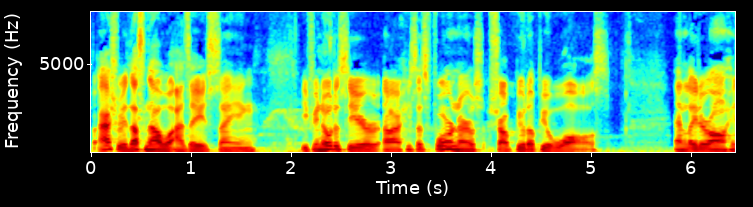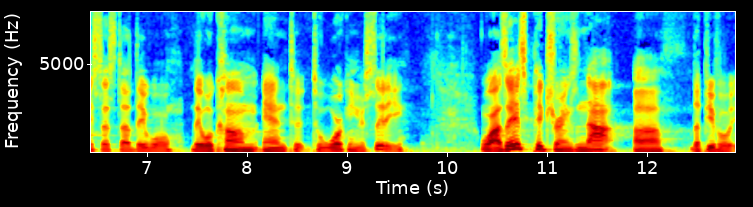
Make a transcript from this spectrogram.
but actually that's not what Isaiah is saying. If you notice here, uh, he says, "Foreigners shall build up your walls," and later on he says that they will they will come and to, to work in your city. What Isaiah is picturing is not uh, the people of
